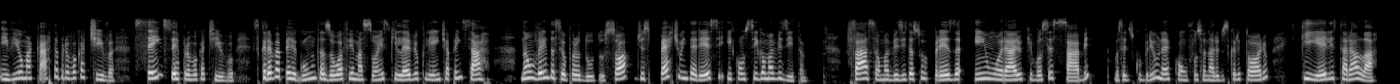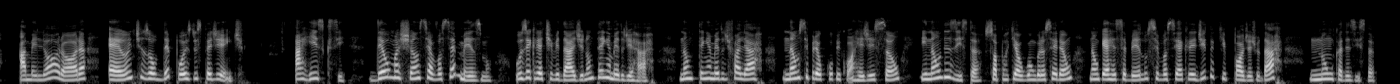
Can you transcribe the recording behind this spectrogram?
Envie uma carta provocativa, sem ser provocativo. Escreva perguntas ou afirmações que leve o cliente a pensar. Não venda seu produto, só desperte o interesse e consiga uma visita. Faça uma visita surpresa em um horário que você sabe, você descobriu, né, com o funcionário do escritório, que ele estará lá. A melhor hora é antes ou depois do expediente. Arrisque-se, dê uma chance a você mesmo. Use a criatividade, não tenha medo de errar, não tenha medo de falhar, não se preocupe com a rejeição e não desista. Só porque algum grosseirão não quer recebê-lo, se você acredita que pode ajudar, nunca desista.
